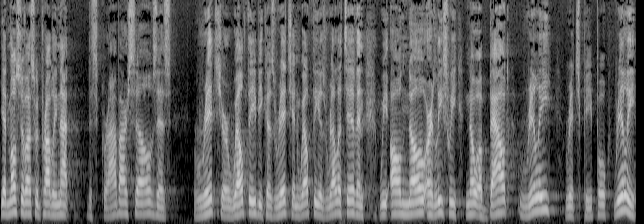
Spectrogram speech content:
Yet most of us would probably not describe ourselves as rich or wealthy because rich and wealthy is relative, and we all know, or at least we know about really rich people, really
